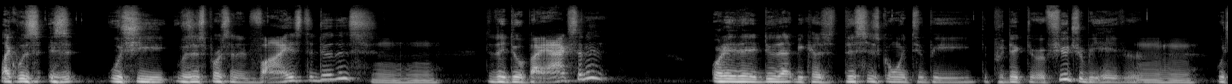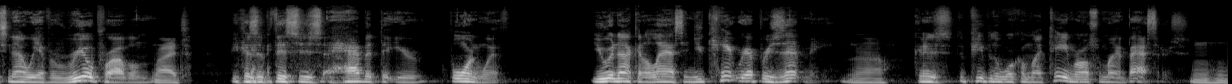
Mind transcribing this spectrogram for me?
Like, was is was she was this person advised to do this? Mm-hmm. Did they do it by accident, or did they do that because this is going to be the predictor of future behavior? Mm-hmm. Which now we have a real problem Right. because if this is a habit that you're born with, you are not going to last, and you can't represent me No. because the people that work on my team are also my ambassadors. Mm-hmm.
